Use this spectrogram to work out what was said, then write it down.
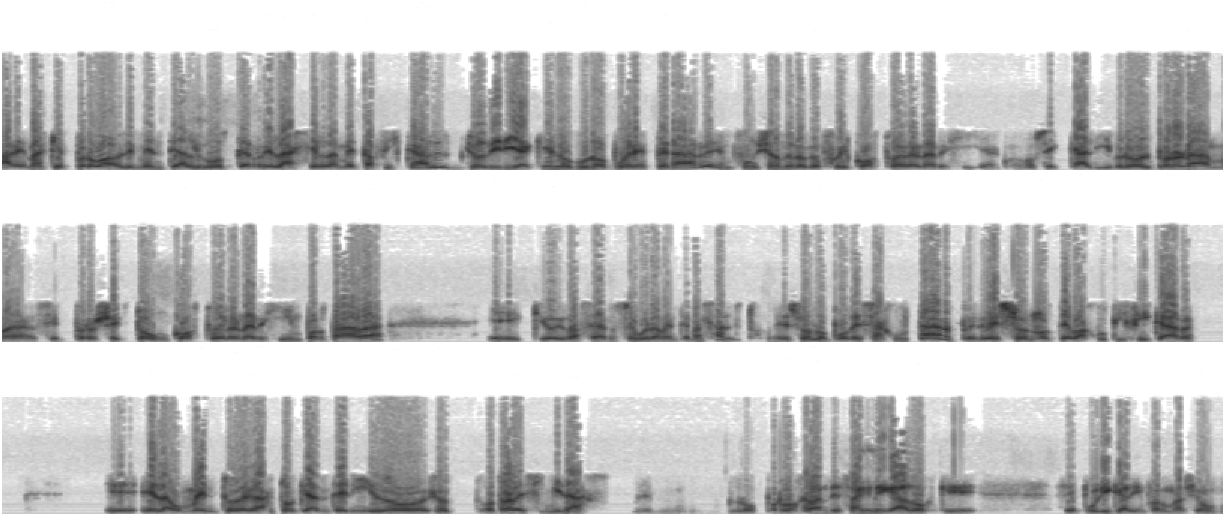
Además que probablemente algo te relaje en la meta fiscal, yo diría que es lo que uno puede esperar en función de lo que fue el costo de la energía. Cuando se calibró el programa, se proyectó un costo de la energía importada, eh, que hoy va a ser seguramente más alto. Eso lo podés ajustar, pero eso no te va a justificar eh, el aumento de gasto que han tenido. Yo otra vez, si mirás, por los grandes agregados que se publica la información,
